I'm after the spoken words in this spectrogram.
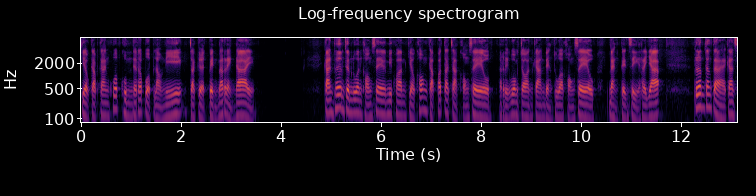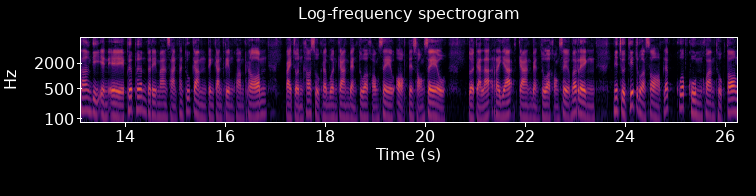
เกี่ยวกับการควบคุมในระบบเหล่านี้ จะเกิดเป็นมะเร็งได้ การเพิ่มจำนวนของเซลล์มีความเกี่ยวข้องกับวัฏจักรของเซลล์ หรือวงจรการแบ่งตัวของเซลล์ แบ่งเป็น 4 ระยะเริ่มตั้งแต่การสร้าง DNA เพื่อเพิ่มปริมาณสารพันธุกรรมเป็นการเตรียมความพร้อม ไปจนเข้าสู่กระบวนการแบ่งตัวของเซลล์ออกเป็น 2 เซลล์ โดยแต่ละระยะการแบ่งตัวของเซลล์มะเร็ง มีจุดที่ตรวจสอบและควบคุมความถูกต้อง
